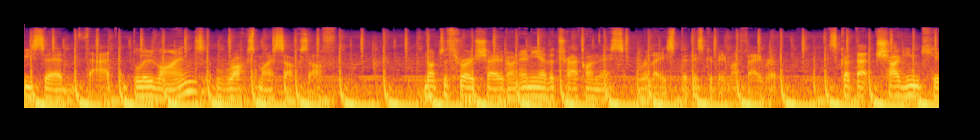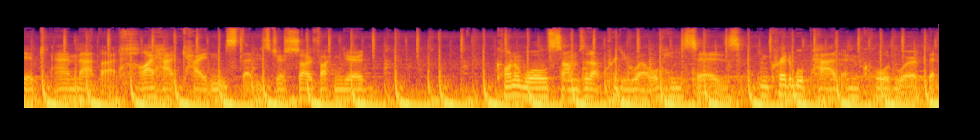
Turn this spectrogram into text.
Be said that Blue Lines rocks my socks off. Not to throw shade on any other track on this release, but this could be my favourite. It It's got that chugging kick and that, that hi hat cadence that is just so fucking good. Connor Wall sums it up pretty well. He says, incredible pad and chord work that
